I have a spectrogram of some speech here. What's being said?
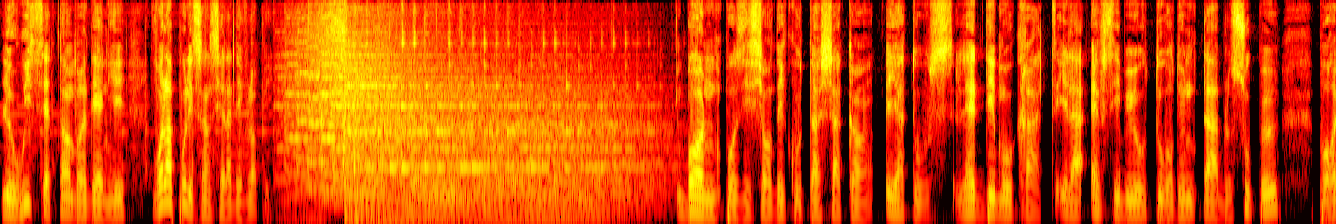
le 8 septembre dernier. Voilà pour l'essentiel à développer. Bonne position d'écoute à chacun et à tous. Les démocrates et la FCB autour d'une table sous peu pour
